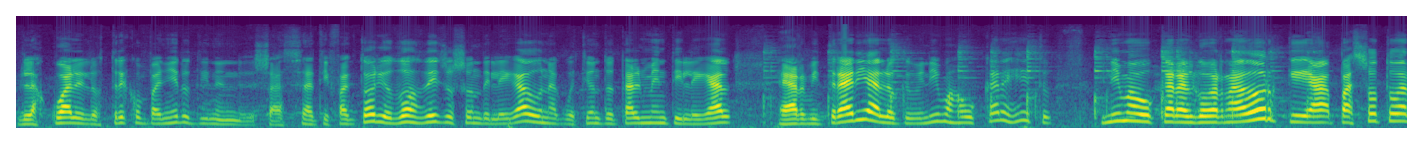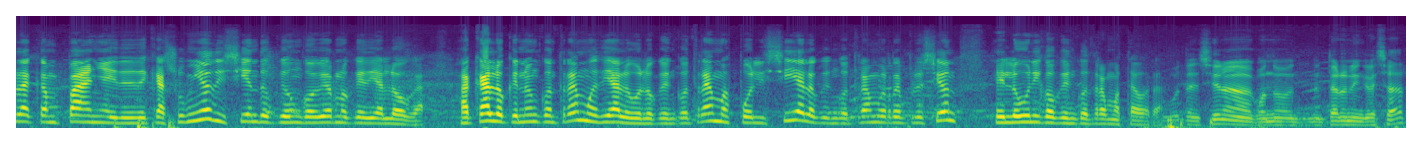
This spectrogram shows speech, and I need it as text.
las cuales los tres compañeros tienen satisfactorio, dos de ellos son delegados, una cuestión totalmente ilegal, arbitraria, lo que venimos a buscar es esto. Venimos a buscar al gobernador que pasó toda la campaña y desde que asumió diciendo que es un gobierno que dialoga. Acá lo que no encontramos es diálogo, lo que encontramos es policía, lo que encontramos es represión, es lo único que encontramos hasta ahora. ¿Hubo tensión cuando intentaron ingresar?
